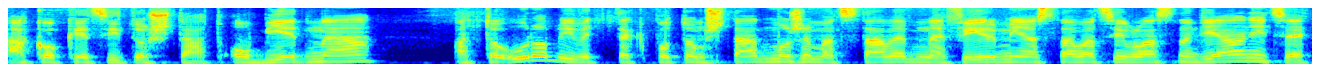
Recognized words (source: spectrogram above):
ako keď si to štát objedná, a to urobí, veď tak potom štát môže mať stavebné firmy a stavať si vlastné diálnice.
